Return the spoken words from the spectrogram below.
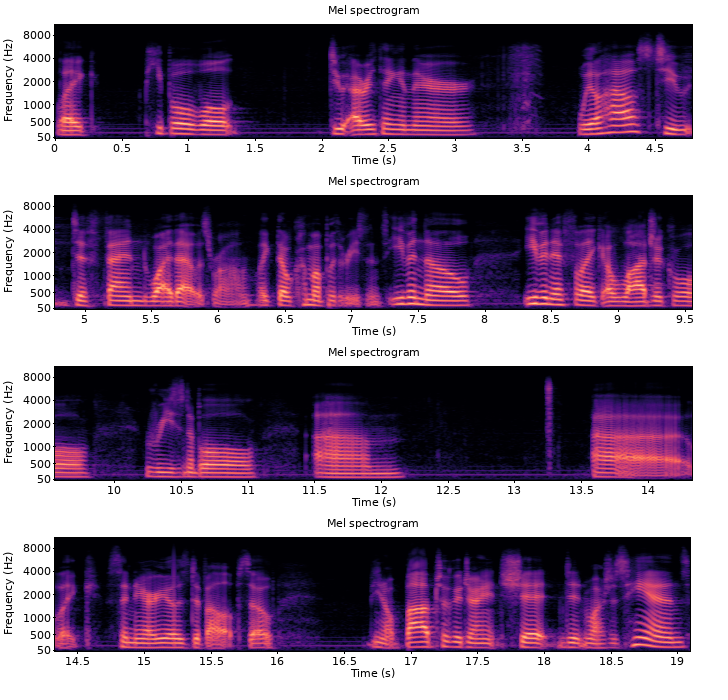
like people will do everything in their wheelhouse to defend why that was wrong. Like they'll come up with reasons, even though, even if like a logical, reasonable, um, uh, like scenarios develop. So, you know, Bob took a giant shit, didn't wash his hands.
